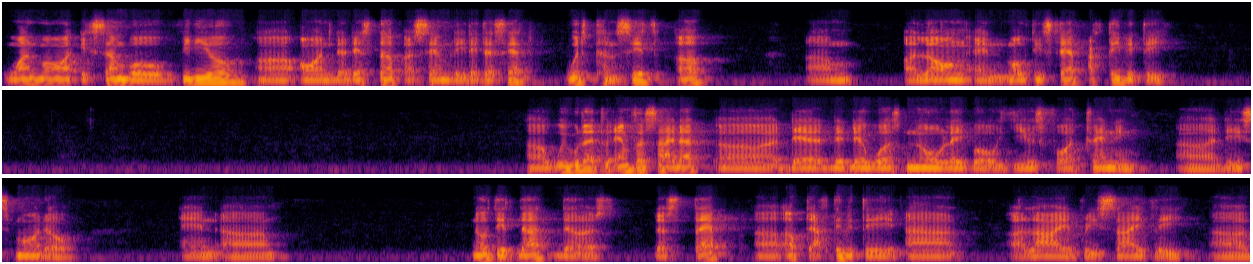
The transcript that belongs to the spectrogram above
one more example video on the desktop assembly dataset, which consists of um, a long and multi-step activity. Uh, we would like to emphasize that uh, there, there was no label used for training uh, this model. And um, notice that the, the step uh, of the activity are aligned precisely uh,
